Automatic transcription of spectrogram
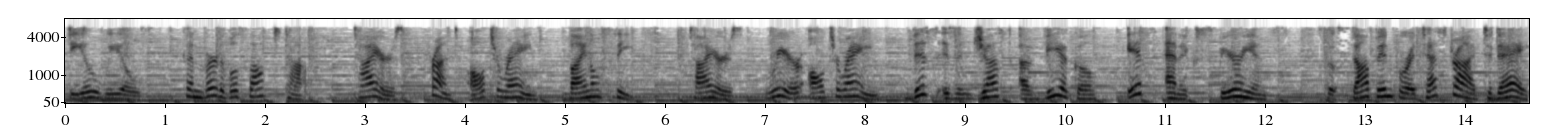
steel wheels, convertible soft top, tires, front all-terrain, vinyl seats, tires, rear all-terrain. This isn't just a vehicle, it's an experience. So stop in for a test drive today.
